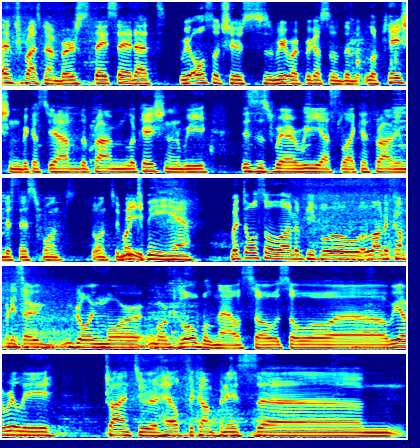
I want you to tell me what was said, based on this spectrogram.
enterprise members, they say that we also choose WeWork because of the location, because you have the prime location, and we this is where we, as like a thriving business, want want to Want be. to be? Yeah. But also a lot of people, a lot of companies are growing more more global now. So so uh, we are really trying to help the companies. Um,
